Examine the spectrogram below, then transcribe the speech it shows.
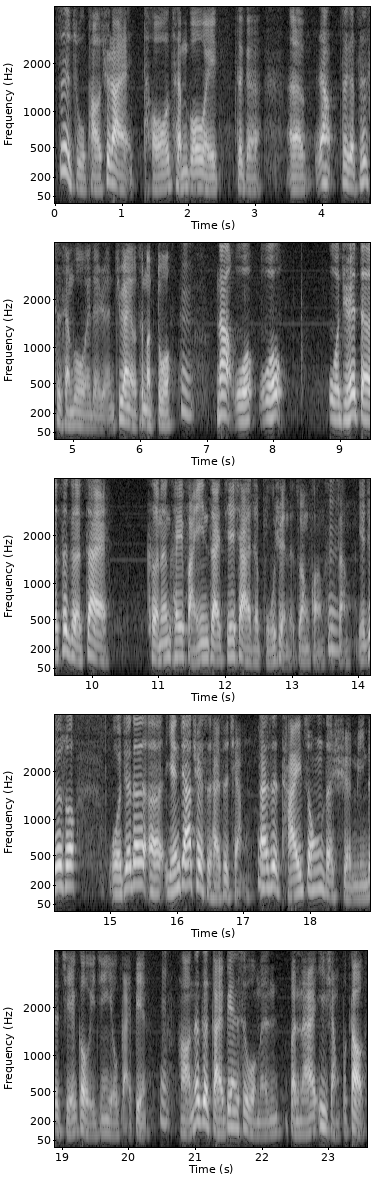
自主跑去来投陈柏维这个呃，让这个支持陈柏维的人居然有这么多，嗯，那我我我觉得这个在可能可以反映在接下来的补选的状况之上，也就是说。我觉得呃，严家确实还是强，但是台中的选民的结构已经有改变。嗯，好，那个改变是我们本来意想不到的，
